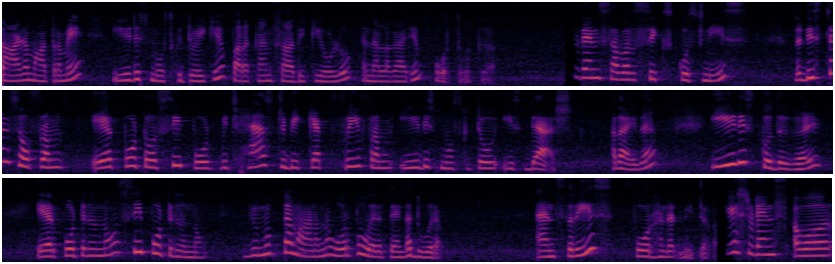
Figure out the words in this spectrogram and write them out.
താഴെ മാത്രമേ ഈഡിസ് മോസ്കിറ്റോയ്ക്ക് പറക്കാൻ സാധിക്കുകയുള്ളൂ എന്നുള്ള കാര്യം ഓർത്തു വെക്കുക. Students our six question is the distance of from airport or sea port which has to be kept free from Aedes mosquito is dash അതായത് ഈഡിസ് കൊതുകുകൾ എയർപോർട്ടിൽ നിന്നോ സീ പോർട്ടിൽ നിന്നോ വിമുക്തമാണെന്ന് ഉറപ്പുവരുത്തേണ്ട ദൂരം. Answer is four hundred metre okay students our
